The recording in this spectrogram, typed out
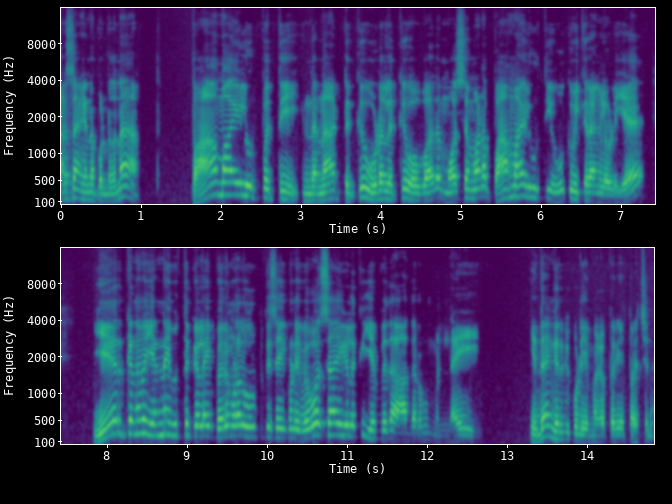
அரசாங்கம் என்ன பண்ணுதுன்னா பாமாயில் உற்பத்தி இந்த நாட்டுக்கு உடலுக்கு ஒவ்வாத மோசமான பாமாயில் உற்பத்தியை ஊக்குவிக்கிறாங்களே ஒழிய ஏற்கனவே எண்ணெய் வித்துக்களை பெருமளவு உற்பத்தி செய்யக்கூடிய விவசாயிகளுக்கு எவ்வித ஆதரவும் இல்லை. இதுதான் இங்க இருக்கக்கூடிய மிகப்பெரிய பிரச்சனை.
